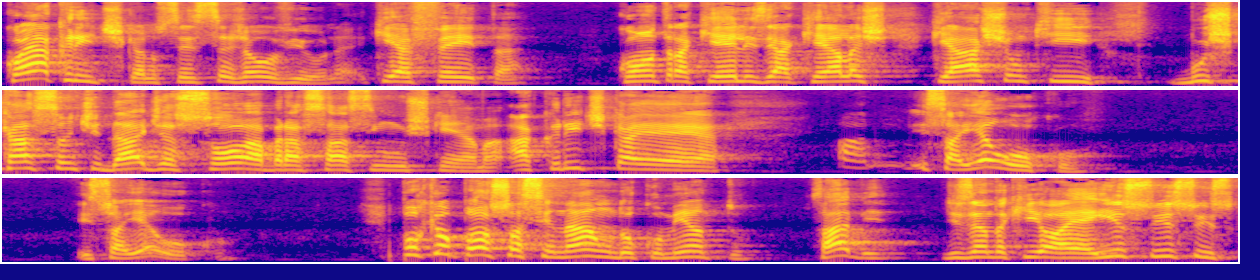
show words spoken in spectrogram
Qual é a crítica? Não sei se você já ouviu, né? Que é feita contra aqueles e aquelas que acham que buscar santidade é só abraçar assim um esquema. A crítica é: ah, isso aí é oco. Isso aí é oco. Porque eu posso assinar um documento, sabe? Dizendo aqui, ó, é isso, isso, isso.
